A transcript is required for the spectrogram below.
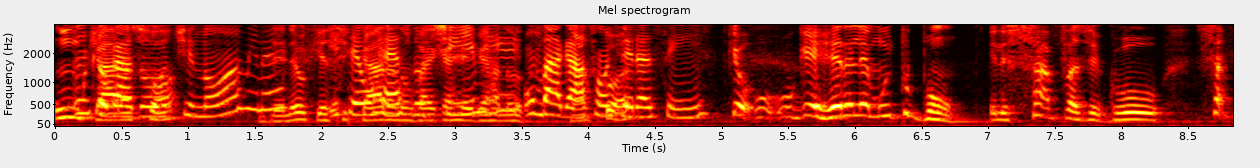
um, um jogador só, de nome, né? Entendeu? Que esse e ter cara o resto não vai do time, no, um bagaço, vamos dizer assim. Porque o, o, Guerreiro, ele é muito bom. Ele sabe fazer gol, sabe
